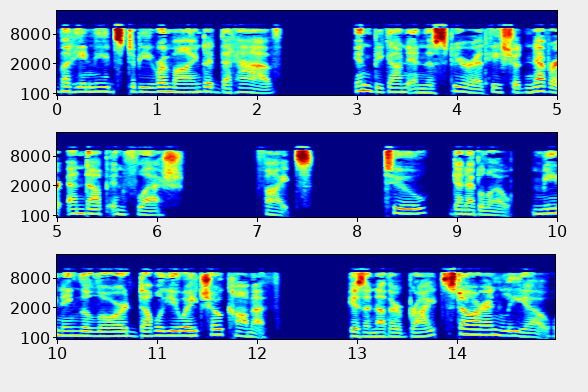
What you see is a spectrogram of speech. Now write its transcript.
but he needs to be reminded that have in begun in the spirit he should never end up in flesh. Fights 2. Denebola, meaning the Lord Who cometh, is another bright star in Leo.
